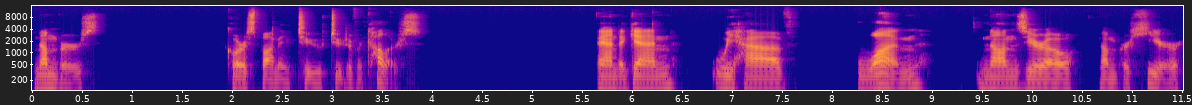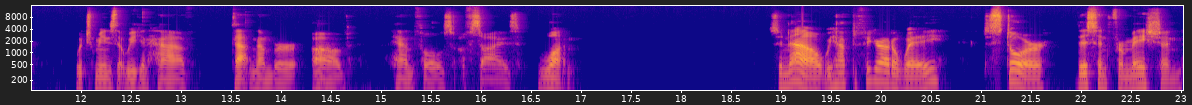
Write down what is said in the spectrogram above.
numbers corresponding to two different colors. And again, we have one non-zero number here, which means that we can have that number of handfuls of size 1. So now we have to figure out a way to store this information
